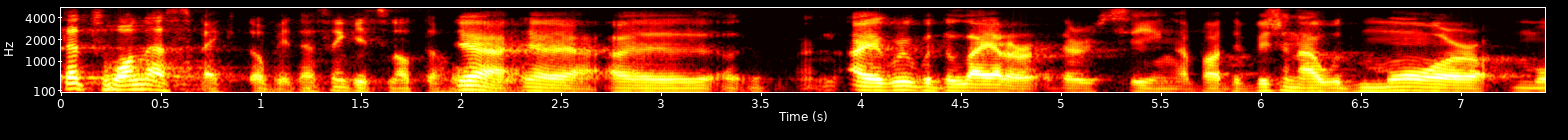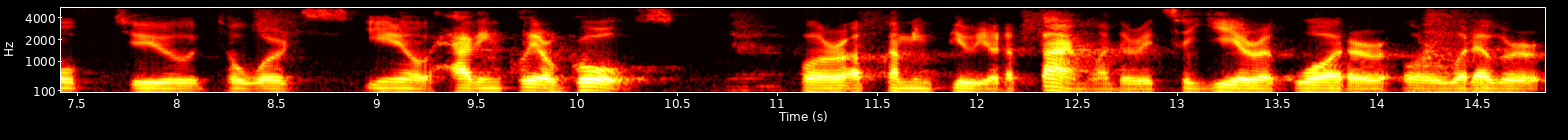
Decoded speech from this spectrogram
That's one aspect of it. I think it's not the whole. Yeah, yeah, yeah. Uh, I agree with the latter they're seeing about the vision. I would more move to towards you know having clear goals for upcoming period of time, whether it's a year, a quarter, or whatever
